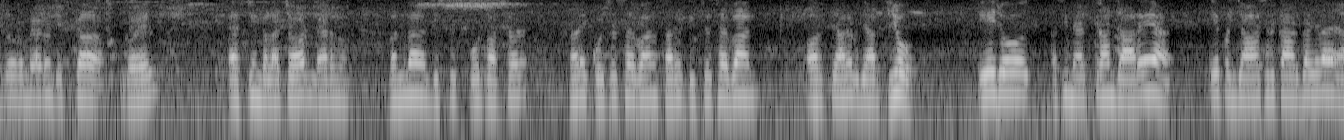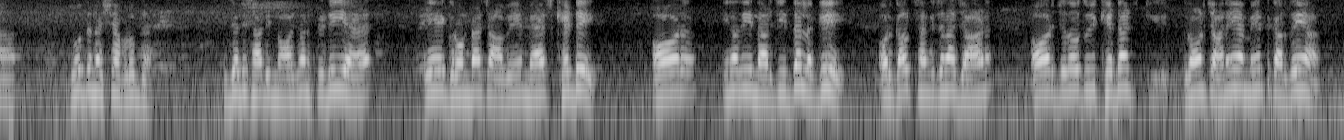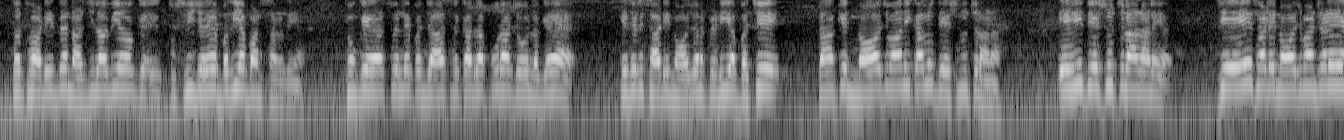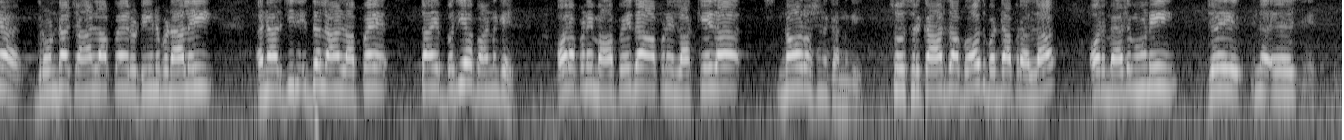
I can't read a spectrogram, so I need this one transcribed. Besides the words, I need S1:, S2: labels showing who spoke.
S1: मानयोग madam Goyal, S D Balachaur, madam Vandana district sports ਅਫਸਰ ਸਾਰੇ ਕੋਚਰ ਸਹਿਬਾਨ, ਸਾਰੇ ਟੀਚਰ ਸਹਿਬਾਨ ਔਰ ਪਿਆਰੇ ਵਿਦਿਆਰਥੀਓ, ਇਹ ਜੋ ਅਸੀਂ ਮੈਚ ਕਰਾਉਣ ਜਾ ਰਹੇ ਆ ਇਹ ਪੰਜਾਬ ਸਰਕਾਰ ਦਾ ਜਿਹੜਾ ਆ ਯੁੱਧ ਨਸ਼ਾ ਵਿਰੁੱਧ ਹੈ। ਜਿਹੜੀ ਸਾਡੀ ਨੌਜਵਾਨ ਪੀੜ੍ਹੀ ਹੈ, ਇਹ ਗਰਾਊਂਡਾਂ 'ਚ ਆਵੇ, ਮੈਚ ਖੇਡੇ ਔਰ ਇਹਨਾਂ ਦੀ એનર્ਜੀ ਇੱਧਰ ਲੱਗੇ ਔਰ ਗਲਤ ਸੰਗਤ ਨਾਲ ਜਾਣ ਔਰ ਜਦੋਂ ਤੁਸੀਂ ਖੇਡਾਂ ਗਰਾਊਂਡ 'ਚ ਆਨੇ ਆ ਮਿਹਨਤ ਕਰਦੇ ਆ ਤਾਂ ਤੁਹਾਡੀ ਤੇ એનર્ਜੀ ਲੱਗਦੀ ਹੈ ਕਿ ਤੁਸੀਂ ਜਿਹੜੇ ਵਧੀਆ ਬਣ ਸਕਦੇ ਆ। ਕਿਉਂਕਿ ਇਸ ਵੇਲੇ ਪੰਜਾਬ ਸਰਕਾਰ ਦਾ ਪੂਰਾ ਜੋਰ ਲੱਗਿਆ ਹੈ ਕਿ ਜਿਹੜੀ ਸਾਡੀ ਨੌਜਵਾਨ ਪੀੜ੍ਹੀ ਆ ਬੱਚੇ, ਤਾਂ ਕਿ ਨੌਜਵਾਨੀ ਕੱਲ ਨੂੰ ਦੇਸ਼ ਨੂੰ ਚਲਾਣਾ ਇਹੀ ਦੇਸ਼ ਨੂੰ ਚਲਾਉਣ ਵਾਲੇ ਆ। ਜੇ ਇਹ ਸਾਡੇ ਨੌਜਵਾਨ ਜਿਹੜੇ ਆ ਗਰਾਊਂਡਾਂ ਚਾਣ ਲੱਗ ਪਏ, ਰੁਟੀਨ ਬਣਾ ਲਈ, એનર્ਜੀ ਇੱਧਰ ਲਾਣ ਲੱਗ ਪਏ, ਤਾਂ ਇਹ ਵਧੀਆ ਬਣ ਗਏ ਔਰ ਆਪਣੇ ਮਾਪੇ ਦਾ, ਆਪਣੇ ਇਲਾਕੇ ਦਾ ਨਾਂ ਰੋਸ਼ਨ ਕਰਨਗੇ। ਸੋ ਸਰਕਾਰ ਦਾ ਬਹੁਤ ਵੱਡਾ ਉਪਰਾਲਾ ਔਰ ਮੈਡਮ ਹੁਣੀ ਜਿਹੜੇ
